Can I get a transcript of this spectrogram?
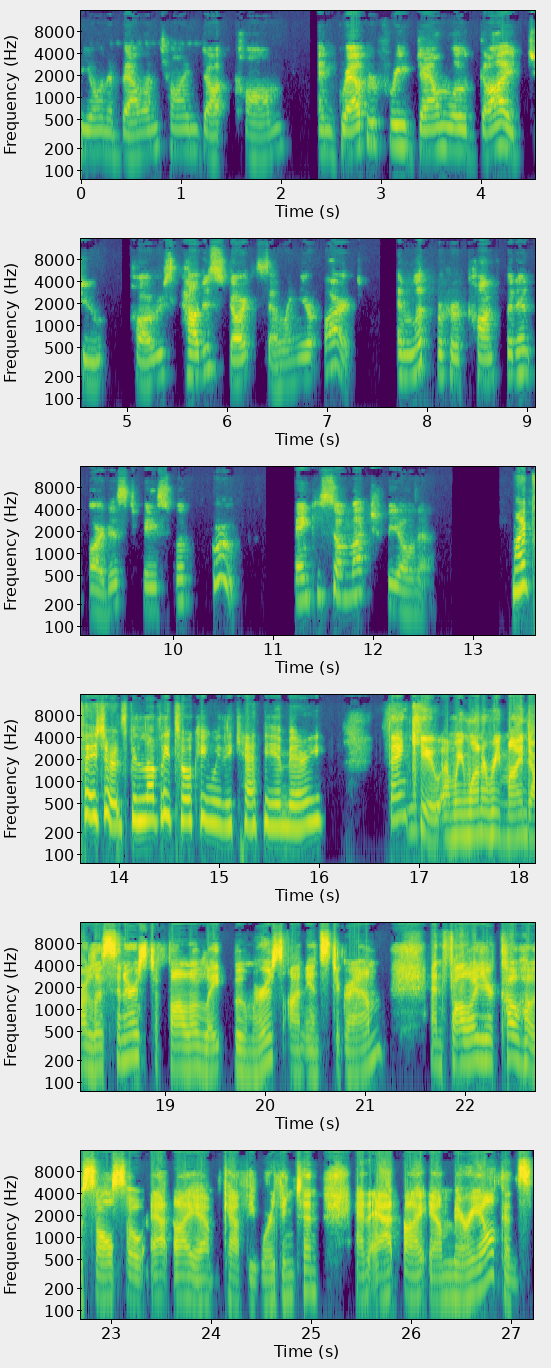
fionavalentine.com, and grab her free download guide to how, how to start selling your art. And look for her Confident Artist Facebook group. Thank you so much, Fiona. My pleasure. It's been lovely talking with you, Kathy and Mary. Thank you. And we want to remind our listeners to follow Late Boomers on Instagram and follow your co hosts also at I am Kathy Worthington and at I am Mary Elkins.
